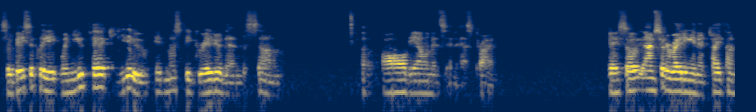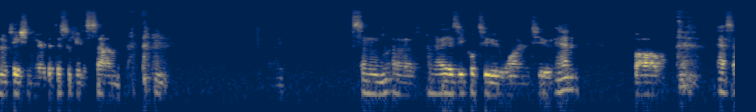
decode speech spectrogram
So basically, when you pick U, it must be greater than the sum of all the elements in S prime. Okay, so I'm sort of writing it in Python notation here, but this would be the sum. Sum of i is equal to 1 to n, ball si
